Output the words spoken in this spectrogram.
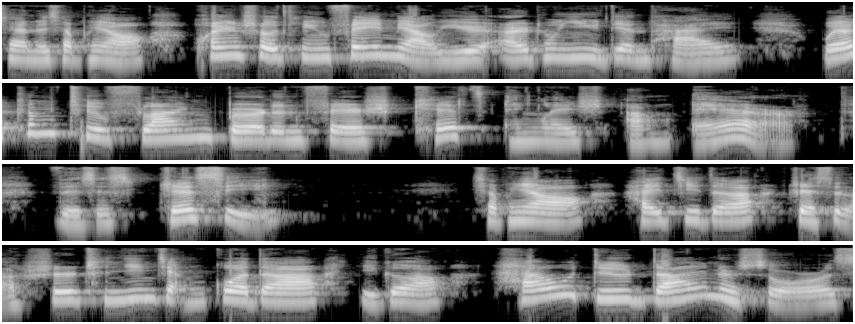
亲爱的小朋友，欢迎收听飞鸟鱼儿童英语电台。Welcome to Flying Bird and Fish Kids English on Air. This is Jessie. 小朋友还记得 Jessie 老师曾经讲过的一个 How do dinosaurs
